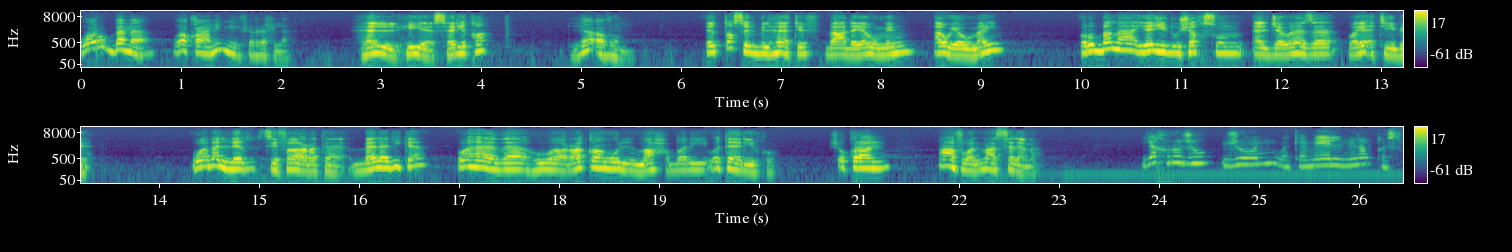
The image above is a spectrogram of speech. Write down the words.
وربما وقع مني في الرحلة. هل هي سرقة؟ لا أظن. اتصل بالهاتف بعد يوم أو يومين. ربما يجد شخص الجواز ويأتي به. وبلغ سفارة بلدك وهذا هو رقم المحضر وتاريخه. شكرا. عفوا مع السلامة. يخرج جون وكمال من القسم.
